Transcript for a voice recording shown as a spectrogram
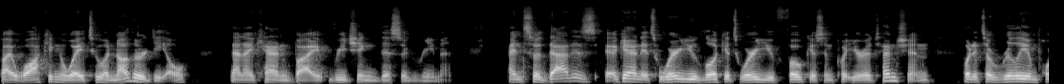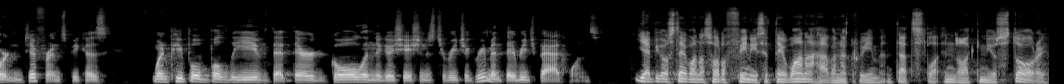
by walking away to another deal than I can by reaching this agreement. And so that is again, it's where you look, it's where you focus and put your attention, but it's a really important difference because when people believe that their goal in negotiation is to reach agreement, they reach bad ones. Yeah, because they want to sort of finish it. They want to have an agreement. That's like in, like in your story.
